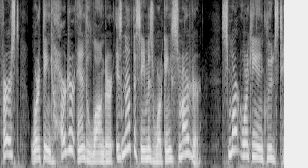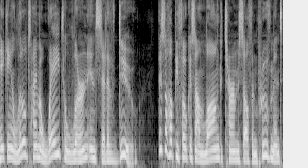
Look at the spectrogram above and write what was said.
First, working harder and longer is not the same as working smarter. Smart working includes taking a little time away to learn instead of do. This will help you focus on long term self improvement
